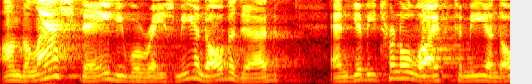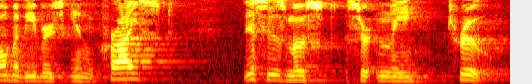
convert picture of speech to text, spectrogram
On the last day, he will raise me and all the dead and give eternal life to me and all believers in Christ this is most certainly true.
